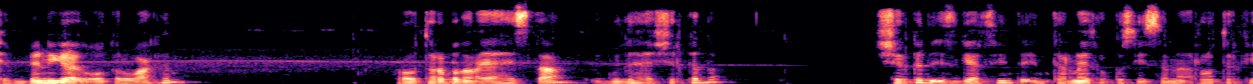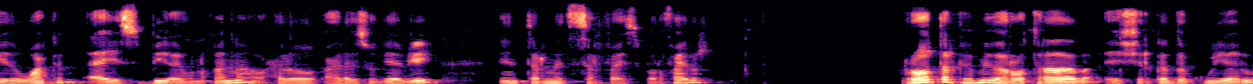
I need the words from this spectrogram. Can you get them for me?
kambanigaaga oo kale waa kan. Routero badan ayaa haystaa gudaha shirkadda shirkadda isgaarsiinta internetka ku siisana routerkeeda waa kan isp ayuu naqaanaa waxaa laga soo gaabiyey internet service provider. Router ka mid a routeradaada ee shirkadda ku yaalo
